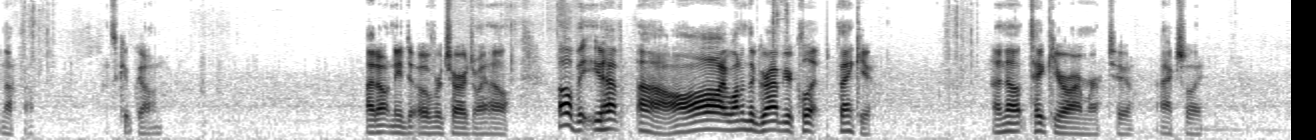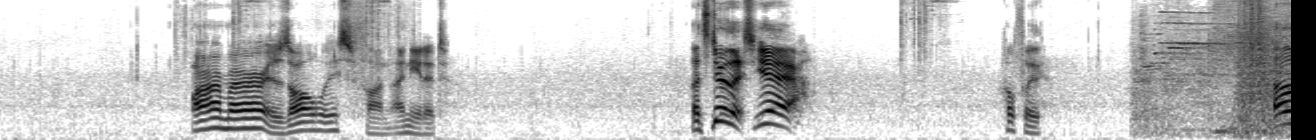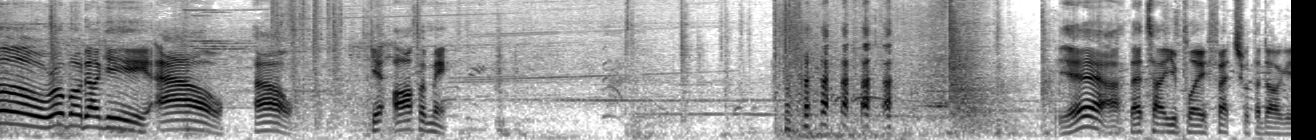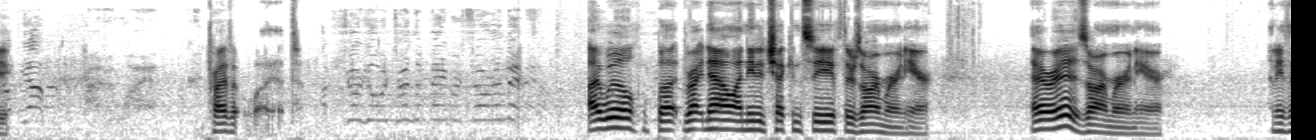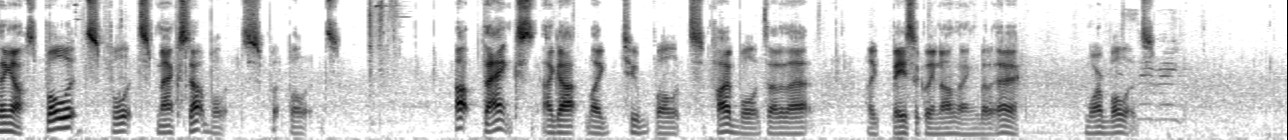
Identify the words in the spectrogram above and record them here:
Nothing. Let's keep going. I don't need to overcharge my health. Oh, but you have... Oh, I wanted to grab your clip. Thank you. I know, take your armor, too, actually. Armor is always fun. I need it. Let's do this! Yeah! Hopefully. Oh, Robo Duggy! Ow! Ow. Get off of me. yeah, that's how you play fetch with the doggy. Private Wyatt. I will, but right now I need to check and see if there's armor in here. There is armor in here. Anything else? Bullets, bullets, maxed out bullets. Put bullets. Oh, thanks. I got like two bullets, five bullets out of that. Like basically nothing, but hey, more bullets.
